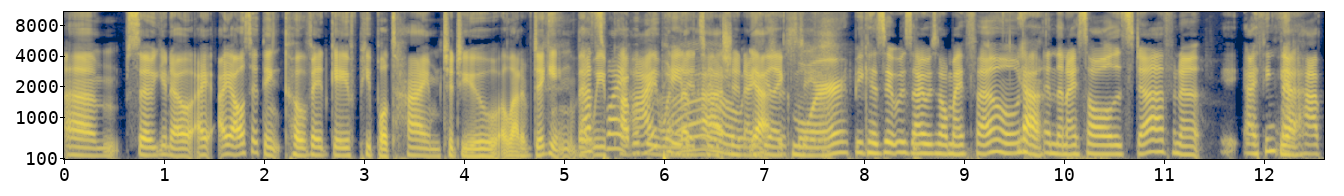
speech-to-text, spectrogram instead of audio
um, so you know I, I also think covid gave people time to do a lot of digging that That's we why probably I wouldn't paid have had. attention. I yeah. feel like more because it was I was on my phone, Yeah. and then I saw all this stuff, and I, I think that Yeah. hap-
